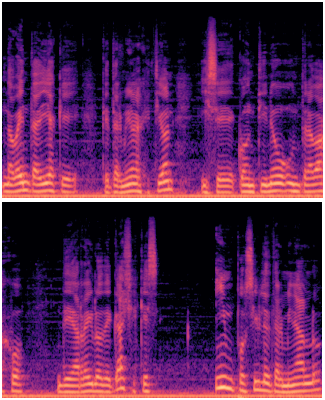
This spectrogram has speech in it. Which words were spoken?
90 días que, terminó la gestión y se continuó un trabajo de arreglo de calles que es imposible terminarlo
